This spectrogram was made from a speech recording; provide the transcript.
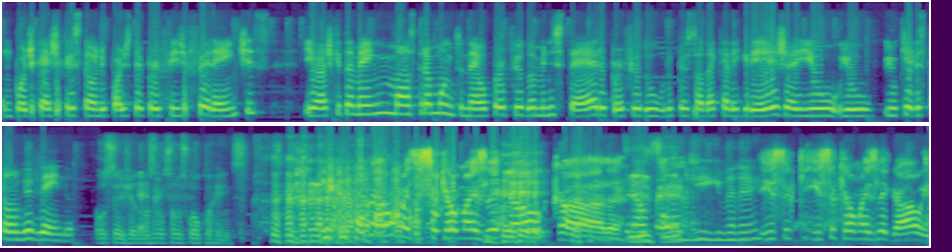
um podcast cristão ele pode ter perfis diferentes, e eu acho que também mostra muito, né, o perfil do ministério, o perfil do, do pessoal daquela igreja e o, e o, e o que eles estão vivendo. Ou seja, nós não somos concorrentes. Não, mas isso que é o mais legal, cara. Isso. paradigma, né? Isso que, isso que é o mais legal, e,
